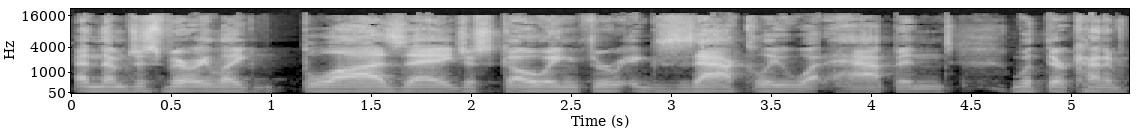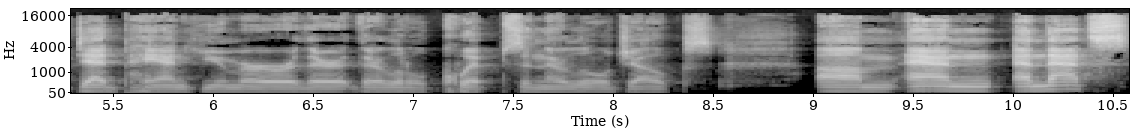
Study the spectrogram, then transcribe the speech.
and them just very like blase, just going through exactly what happened with their kind of deadpan humor or their their little quips and their little jokes. Um, and and that's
